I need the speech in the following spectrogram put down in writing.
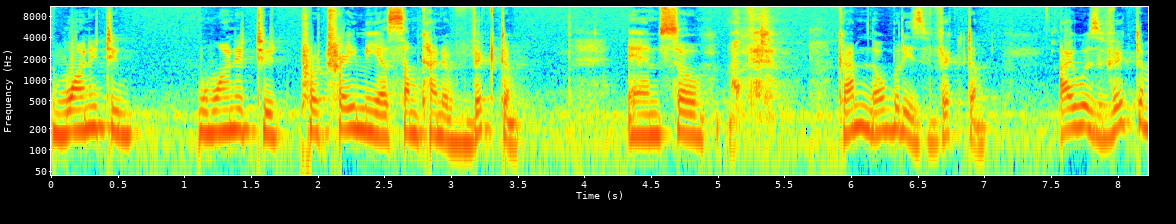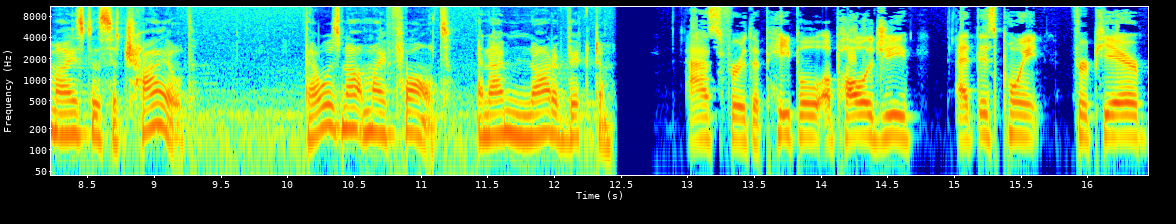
wanted to wanted to portray me as some kind of victim, and so I'm nobody's victim. I was victimized as a child. That was not my fault, and I'm not a victim. As for the papal apology, at this point, for Pierre,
